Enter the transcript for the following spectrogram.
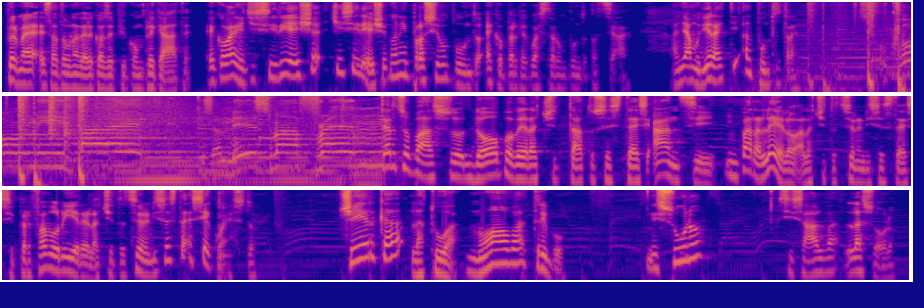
Per me è stata una delle cose più complicate. E com'è che ci si riesce? Ci si riesce con il prossimo punto. Ecco perché questo era un punto parziale. Andiamo diretti al punto 3. So Terzo passo, dopo aver accettato se stessi, anzi, in parallelo all'accettazione di se stessi, per favorire l'accettazione di se stessi, è questo. Cerca la tua nuova tribù. Nessuno si salva da solo.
